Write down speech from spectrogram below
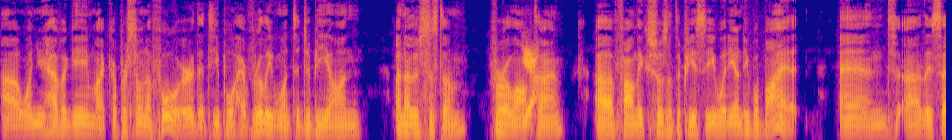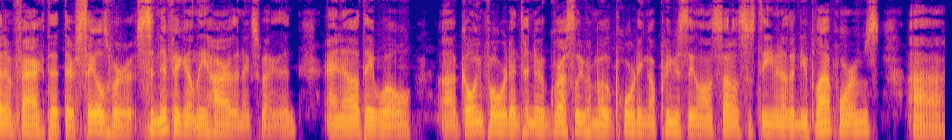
uh, when you have a game like a Persona 4 that people have really wanted to be on another system for a long Yeah. time, uh, finally shows up to PC, when young people buy it. And uh, they said, in fact, that their sales were significantly higher than expected, and now that they will, uh, going forward, intend to aggressively promote porting of previously launched titles to Steam and other new platforms. Uh,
